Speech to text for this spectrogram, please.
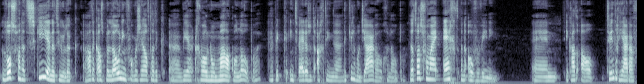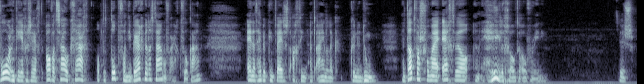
los van het skiën natuurlijk, had ik als beloning voor mezelf dat ik uh, weer gewoon normaal kon lopen. Heb ik in 2018 uh, de Kilimanjaro gelopen. Dat was voor mij echt een overwinning. En ik had al twintig jaar daarvoor een keer gezegd: Oh, wat zou ik graag op de top van die berg willen staan, of eigenlijk vulkaan. En dat heb ik in 2018 uiteindelijk kunnen doen. En dat was voor mij echt wel een hele grote overwinning. Dus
